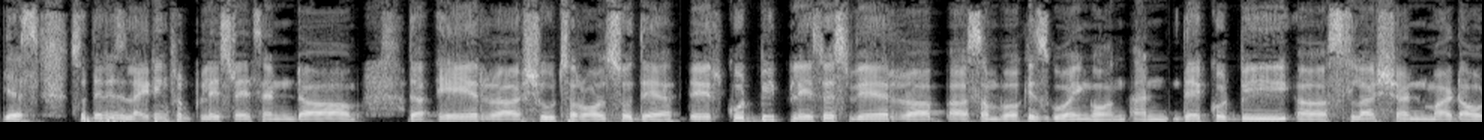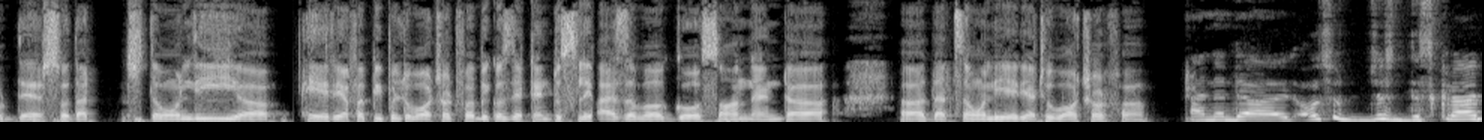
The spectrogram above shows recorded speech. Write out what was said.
Yes. So there is lighting from place place and uh, the air uh, shoots are also there. There could be places where uh, uh, some work is going on and there could be uh, slush and mud out there. So that's the only uh, area for people to watch out for because they tend to slip as the work goes on and that's the only area to watch out for. And then uh, also just describe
